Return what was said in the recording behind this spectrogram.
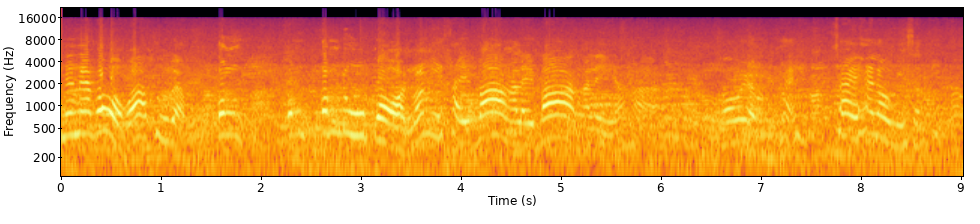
แม่แม่ๆก็บอกว่าคือแบบต้องต้องต้องดูก่อนว่ามีใครบ้างอะไรบ้างอะไรอย่างเงี้ยค่ะก็แบบให้ใช่ให้เรามีสติมาก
